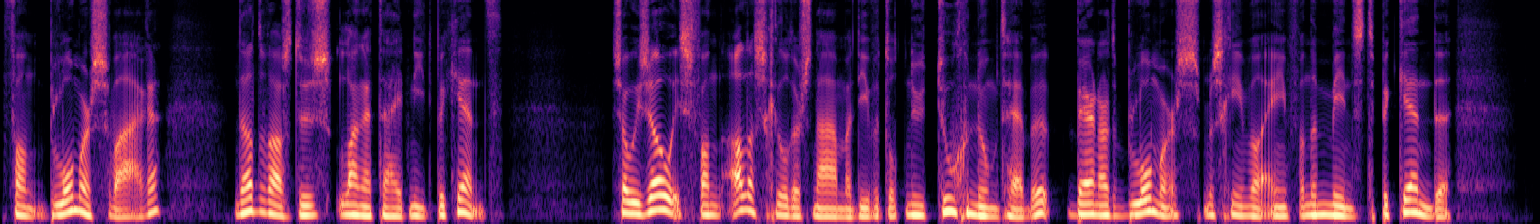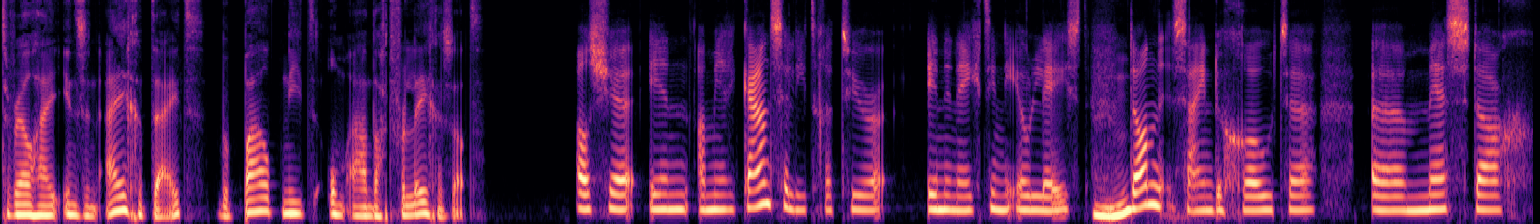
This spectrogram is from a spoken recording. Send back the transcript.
van blommers waren, dat was dus lange tijd niet bekend. Sowieso is van alle schildersnamen die we tot nu toe genoemd hebben, Bernard Blommers misschien wel een van de minst bekende, terwijl hij in zijn eigen tijd bepaald niet om aandacht verlegen zat. Als je in Amerikaanse literatuur in de 19e eeuw leest, mhm. dan zijn de grote uh, Mesdag,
